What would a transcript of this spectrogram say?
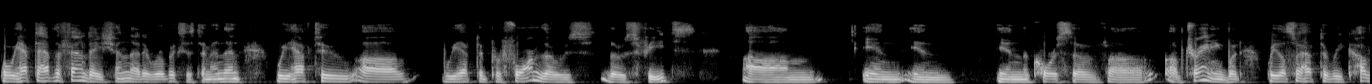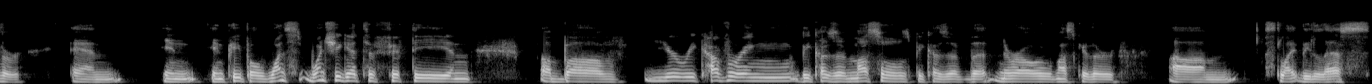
But we have to have the foundation, that aerobic system, and then we have to uh, we have to perform those those feats um, in in in the course of uh, of training. But we also have to recover, and in in people once once you get to fifty and above, you're recovering because of muscles, because of the neuromuscular, um, slightly less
